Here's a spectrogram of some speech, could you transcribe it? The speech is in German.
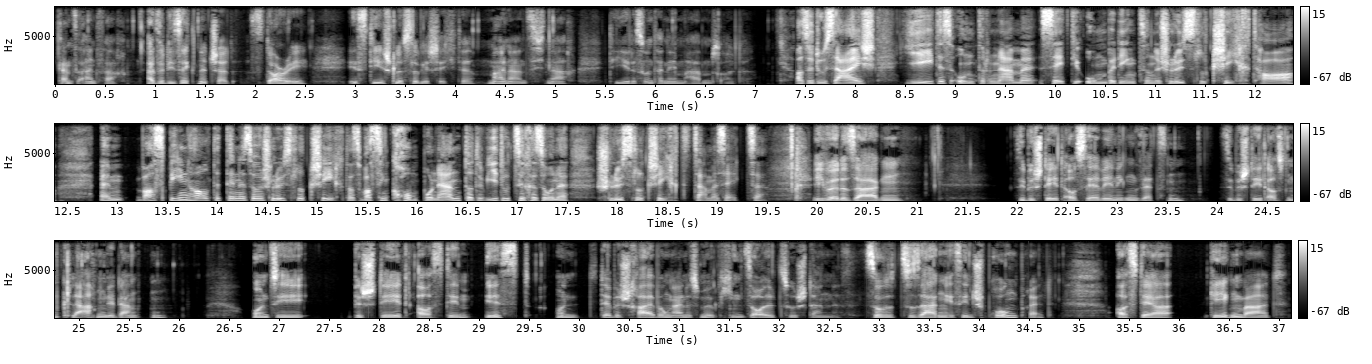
Ganz einfach. Also die Signature Story ist die Schlüsselgeschichte, meiner Ansicht nach, die jedes Unternehmen haben sollte. Also du sagst, jedes Unternehmen sollte unbedingt so eine Schlüsselgeschichte haben. Ähm, was beinhaltet denn so eine Schlüsselgeschichte? Also was sind Komponenten oder wie tut sich so eine Schlüsselgeschichte zusammensetzen? Ich würde sagen, sie besteht aus sehr wenigen Sätzen, sie besteht aus einem klaren Gedanken und sie besteht aus dem Ist und der Beschreibung eines möglichen Soll-Zustandes. Sozusagen ist sie ein Sprungbrett aus der Gegenwart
